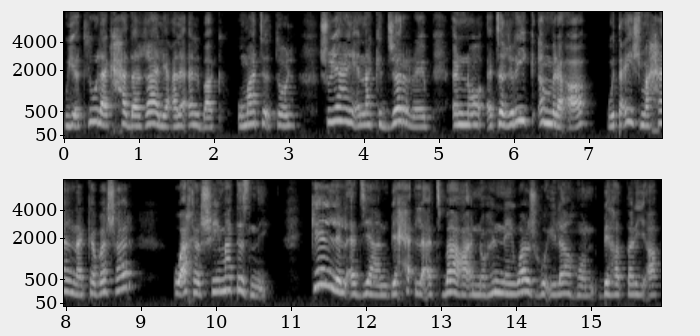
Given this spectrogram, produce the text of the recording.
ويقتلوا لك حدا غالي على قلبك وما تقتل. شو يعني إنك تجرب إنه تغريك امرأة وتعيش محلنا كبشر؟ وآخر شي ما تزني. كل الأديان بحق لأتباعها إنه هن يواجهوا إلههم بهالطريقة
